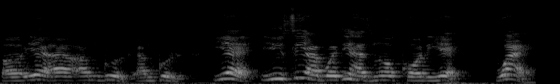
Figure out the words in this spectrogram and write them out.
Oh, yeah, I, I'm good. I'm good. Yeah, you see, Abroji has not called yet. Why?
